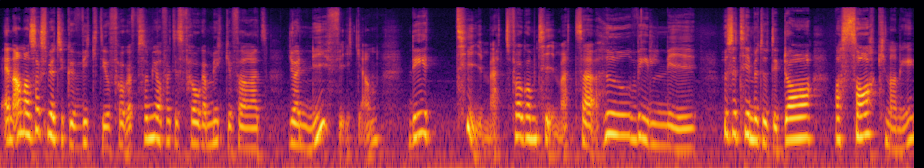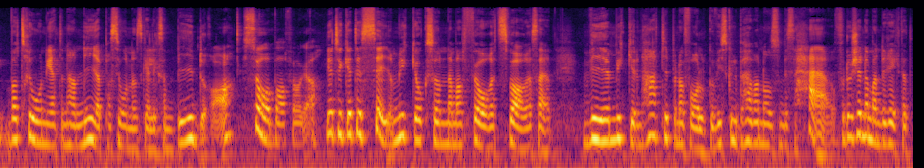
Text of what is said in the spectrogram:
En annan sak som jag tycker är viktig att fråga, som jag faktiskt frågar mycket för att jag är nyfiken. Det är teamet. Fråga om teamet. Så här, hur vill ni hur ser teamet ut idag? Vad saknar ni? Vad tror ni att den här nya personen ska liksom bidra? Så bra fråga. Jag tycker att det säger mycket också när man får ett svar så här, vi är mycket den här typen av folk och vi skulle behöva någon som är så här. För då känner man direkt att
